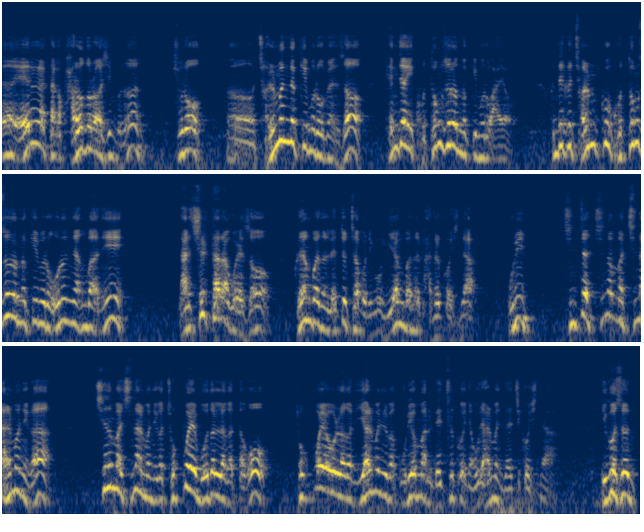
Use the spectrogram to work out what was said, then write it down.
어, 애를 낳다가 바로 돌아가신 분은 주로 어, 젊은 느낌으로 오면서 굉장히 고통스러운 느낌으로 와요. 근데 그 젊고 고통스러운 느낌으로 오는 양반이 나는 싫다라고 해서 그 양반을 내쫓아 버리고 이 양반을 받을 것이냐? 우리 진짜 친엄마 친할머니가 친엄마 친할머니가 족보에 못 올라갔다고 족보에 올라간 이 할머니를 받고 우리 엄마를 내칠 거냐? 우리 할머니 내칠 것이냐? 이것은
